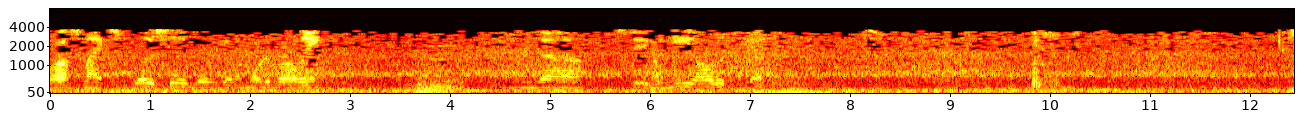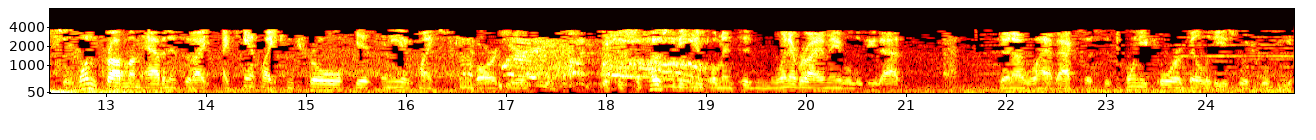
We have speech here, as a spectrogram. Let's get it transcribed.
Lost my explosive. There we go, mortar volley. And uh, let's see, we need all this stuff. So one problem I'm having is that I, I can't like control hit any of my spin bar here, which is supposed to be implemented, and whenever I am able to do that, then I will have access to 24 abilities, which will be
